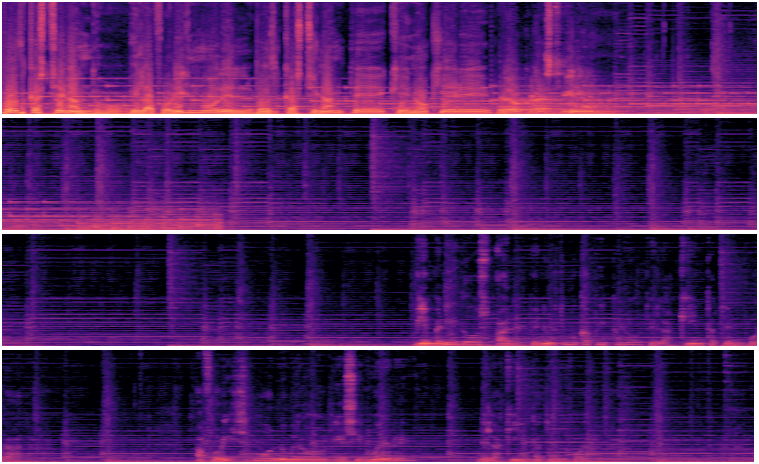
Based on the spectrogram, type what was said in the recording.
Podcastinando, el aforismo del podcastinante que no quiere procrastinar. Bienvenidos al penúltimo capítulo de la quinta temporada. Aforismo número 19 de la quinta temporada.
